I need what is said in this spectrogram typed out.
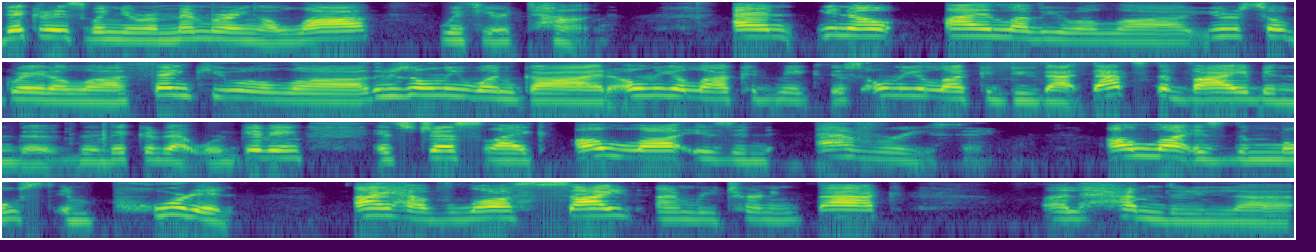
Dhikr is when you're remembering Allah with your tongue. And, you know, I love you, Allah. You're so great, Allah. Thank you, Allah. There's only one God. Only Allah could make this. Only Allah could do that. That's the vibe in the, the dhikr that we're giving. It's just like Allah is in everything. Allah is the most important. I have lost sight. I'm returning back. Alhamdulillah.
